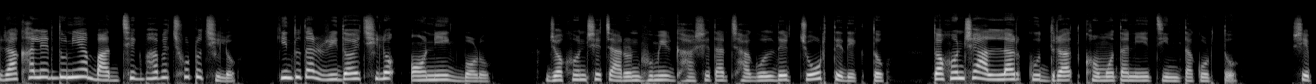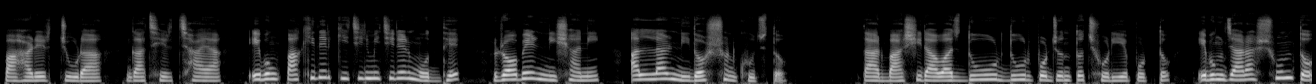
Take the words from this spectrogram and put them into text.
রাখালের দুনিয়া বাহ্যিকভাবে ছোট ছিল, কিন্তু তার হৃদয় ছিল অনেক বড়। যখন সে চারণভূমির ঘাসে তার ছাগলদের চড়তে দেখত, তখন সে আল্লাহর কুদরাত ক্ষমতা নিয়ে চিন্তা করত। সে পাহাড়ের চূড়া, গাছের ছায়া এবং পাখিদের কিচিরমিচিরের মধ্যে রবের নিশানি আল্লাহর নিদর্শন খুঁজত। তার বাঁশির আওয়াজ দূর দূর পর্যন্ত ছড়িয়ে পড়ত এবং যারা শুনত,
